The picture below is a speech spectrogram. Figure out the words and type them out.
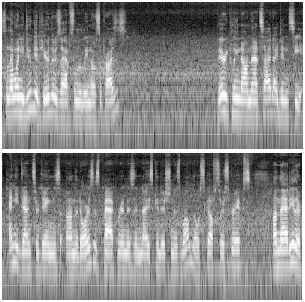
So that when you do get here, there's absolutely no surprises. Very clean down that side. I didn't see any dents or dings on the doors. This back rim is in nice condition as well. No scuffs or scrapes on that either.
